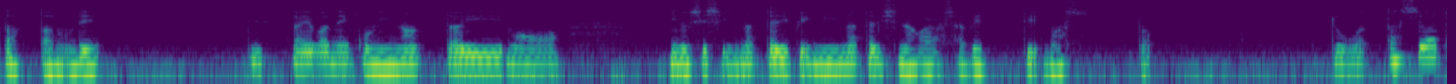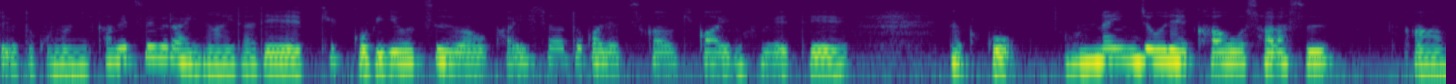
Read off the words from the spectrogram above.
だったので実際は猫になったりまあイノシシになったりペンギンになったりしながら喋ってました。と私はというとこの2ヶ月ぐらいの間で結構ビデオ通話を会社とかで使う機会も増えてなんかこうオンライン上で顔をさらすあ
